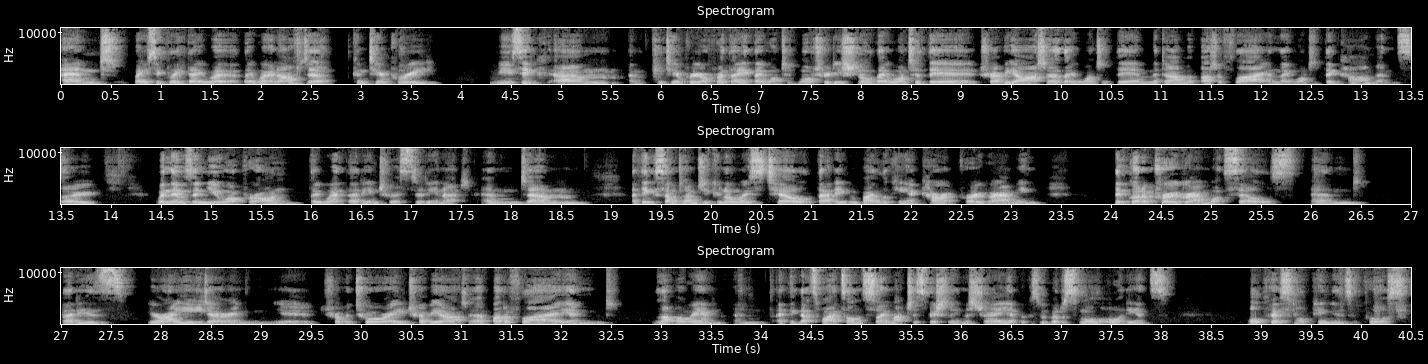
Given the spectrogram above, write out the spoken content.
And basically they were they weren't after contemporary music, um, contemporary opera. They they wanted more traditional. They wanted their Traviata, they wanted their Madama Butterfly, and they wanted their Carmen. So when there was a new opera on, they weren't that interested in it. And um, I think sometimes you can almost tell that even by looking at current programming, they've got a program what sells, and that is your Aida and your Trovatore, Traviata, Butterfly, and La Bohème. And I think that's why it's on so much, especially in Australia, because we've got a small audience. All personal opinions, of course.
